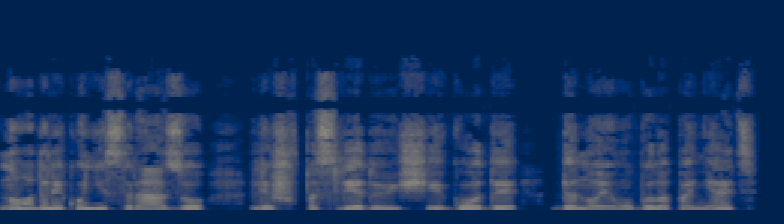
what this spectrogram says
но далеко не сразу, лишь в последующие годы дано ему было понять,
